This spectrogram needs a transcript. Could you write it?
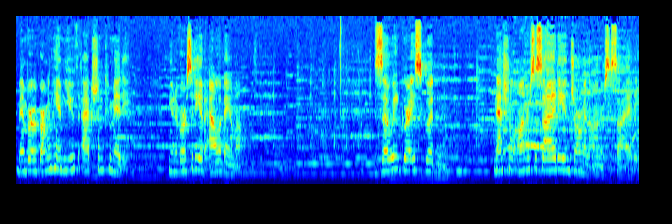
member of Birmingham Youth Action Committee, University of Alabama. Zoe Grace Gooden, National Honor Society and German Honor Society,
